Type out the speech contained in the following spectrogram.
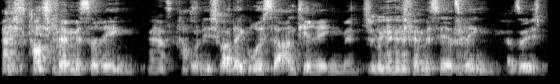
Ja, ich krass, ich ne? vermisse Regen. Ja, krass. Und ich war der größte Anti-Regen-Mensch. Und Ja. ich vermisse jetzt Regen. Also ich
